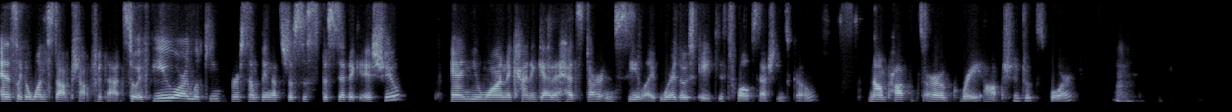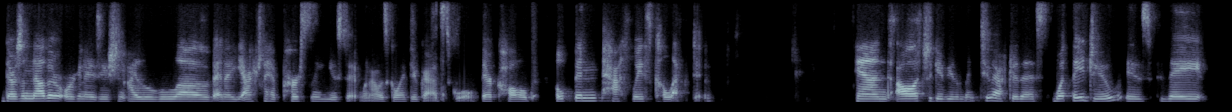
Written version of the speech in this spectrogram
And it's like a one stop shop for that. So if you are looking for something that's just a specific issue and you want to kind of get a head start and see like where those eight to 12 sessions go, nonprofits are a great option to explore. Hmm. There's another organization I love, and I actually have personally used it when I was going through grad school. They're called Open Pathways Collective. And I'll actually give you the link too after this. What they do is they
